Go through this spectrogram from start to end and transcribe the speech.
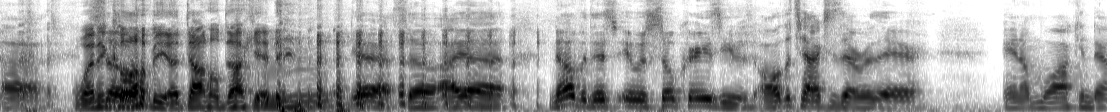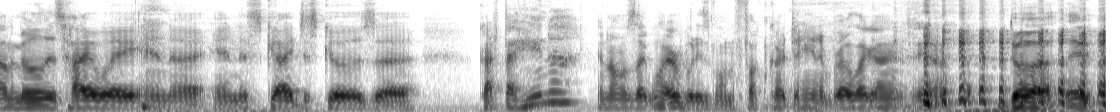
Uh, when in so- Colombia, Donald Duckett. Mhm, yeah, so I uh, no, but this it was so crazy. It was all the taxis that were there, and I'm walking down the middle of this highway, and uh, and this guy just goes. Uh, Cartagena, and I was like, "Well, everybody's going to fucking Cartagena, bro." Like, I, you know, duh.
